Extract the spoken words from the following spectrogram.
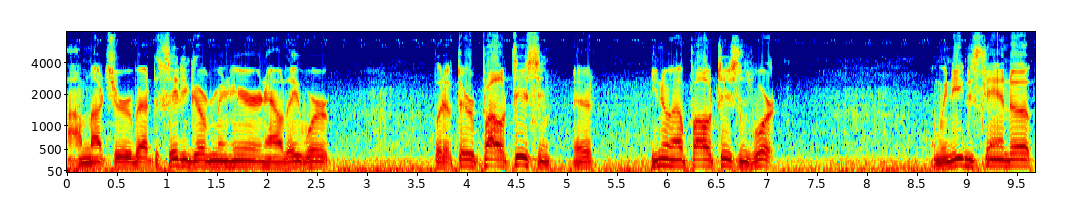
I'm not sure about the city government here and how they work. But if they're a politician, uh, you know how politicians work. And we need to stand up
